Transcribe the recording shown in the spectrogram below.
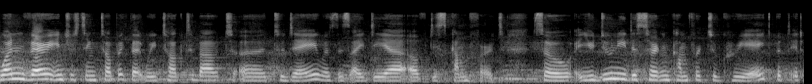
one very interesting topic that we talked about uh, today was this idea of discomfort. So you do need a certain comfort to create, but it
